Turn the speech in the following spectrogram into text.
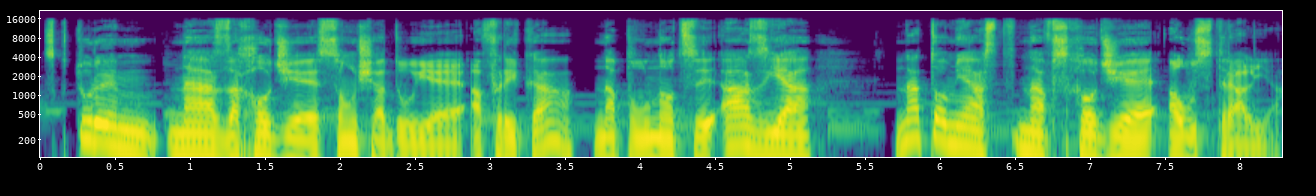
z którym na zachodzie sąsiaduje Afryka, na północy Azja, natomiast na wschodzie Australia.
